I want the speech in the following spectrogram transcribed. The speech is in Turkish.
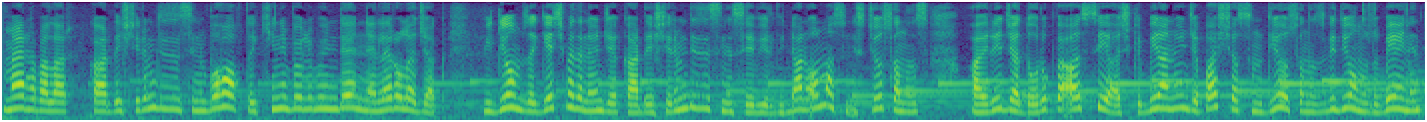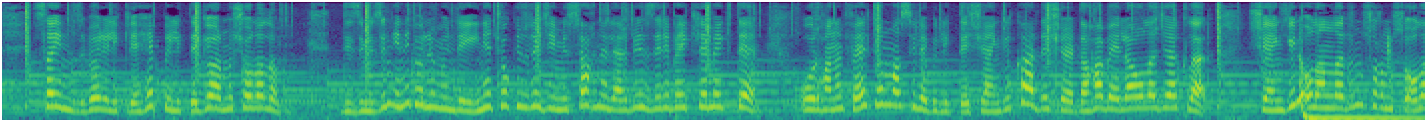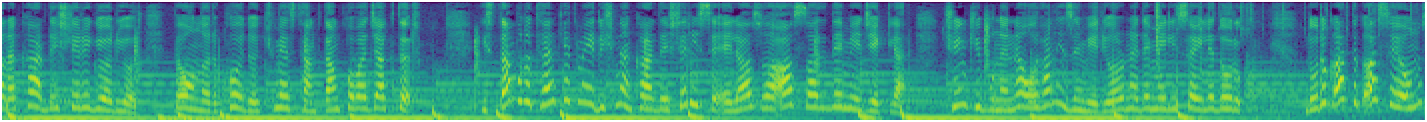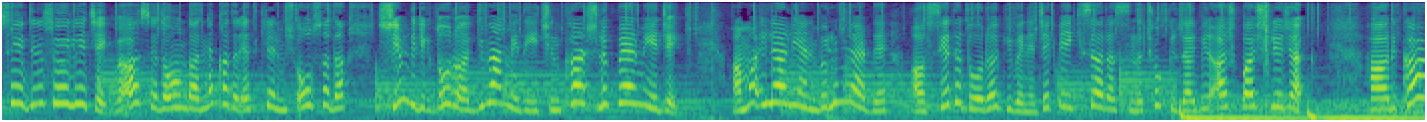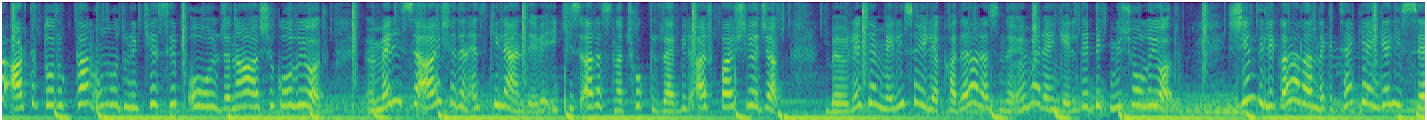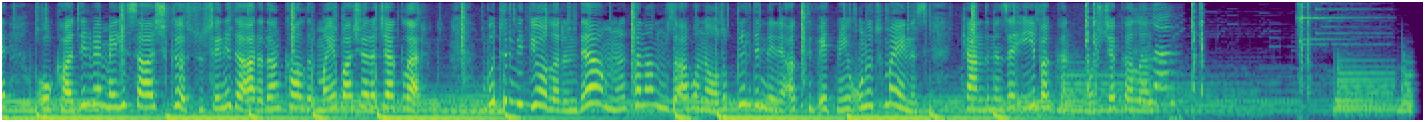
Merhabalar. Kardeşlerim dizisinin bu haftaki bölümünde neler olacak? Videomuza geçmeden önce Kardeşlerim dizisinin seviyor falan olmasın istiyorsanız ayrıca Doruk ve Asya aşkı bir an önce başlasın diyorsanız videomuzu beğenin. Sayımızı böylelikle hep birlikte görmüş olalım. Dizimizin yeni bölümünde yine çok üzüleceğimiz sahneler bizleri beklemekte. Orhan'ın felç olmasıyla birlikte Şengül kardeşler daha bela olacaklar. Şengül olanların sorumlusu olarak kardeşleri görüyor ve onları koyduğu kümes tanktan kovacaktır. İstanbul'u terk etmeyi düşünen kardeşler ise Elazığ'a asla gidemeyecekler. Çünkü buna ne Orhan izin veriyor ne de Melisa ile Doruk. Doruk artık Asya'ya onu sevdiğini söyleyecek ve Asya da ondan ne kadar etkilenmiş olsa da şimdilik Doruk'a güvenmediği için karşılık vermeyecek. Ama ilerleyen bölümlerde Asya da Doruk'a güvenecek ve ikisi arasında çok güzel bir aşk başlayacak. Harika artık Doruk'tan umudunu kesip Oğulcan'a aşık oluyor. Ömer ise Ayşe'den etkilendi ve ikisi arasında çok güzel bir aşk başlayacak. Böylece Melisa ile Kader arasında Ömer engeli de bitmiş oluyor. Şimdilik aralarındaki tek engel ise o Kadir ve Melisa aşkı Süsen'i de aradan kaldırmayı başaracaklar. Bu tür videoların devamını kanalımıza abone olup bildirimleri aktif etmeyi unutmayınız. Kendinize iyi bakın. Hoşçakalın.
